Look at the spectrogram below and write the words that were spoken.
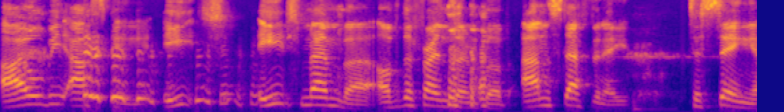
I will be asking each each member of the Friend Zone Club and Stephanie to sing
